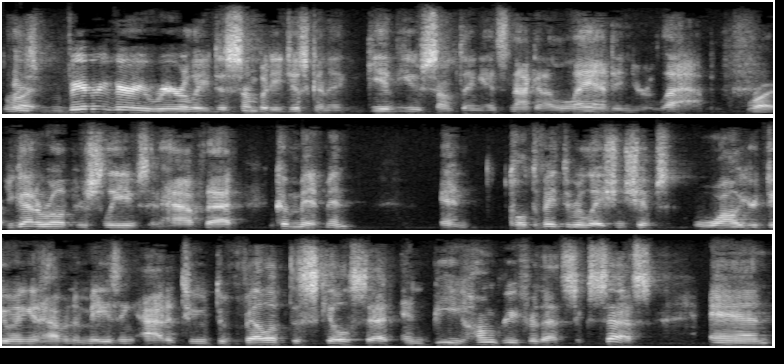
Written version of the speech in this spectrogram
Right. It's very, very rarely does somebody just going to give you something. It's not going to land in your lap. Right. You got to roll up your sleeves and have that commitment and cultivate the relationships while you're doing it. Have an amazing attitude, develop the skill set, and be hungry for that success. And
